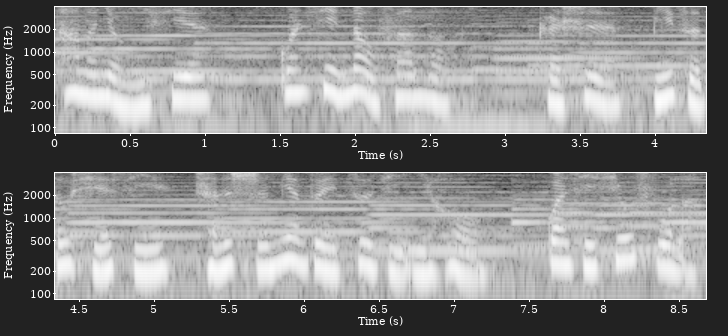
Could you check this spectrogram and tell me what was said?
他们有一些关系闹翻了。可是彼此都学习诚实面对自己以后，关系修复了，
